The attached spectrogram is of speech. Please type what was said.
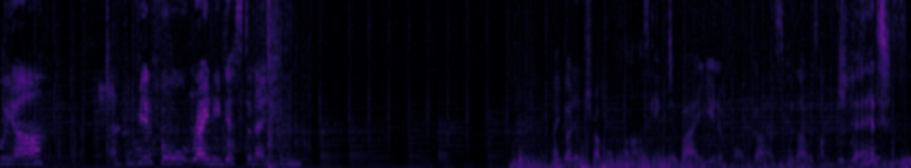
Here we are at the beautiful rainy destination. I got in trouble for asking to buy a uniform, guys, because I was unprepared.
